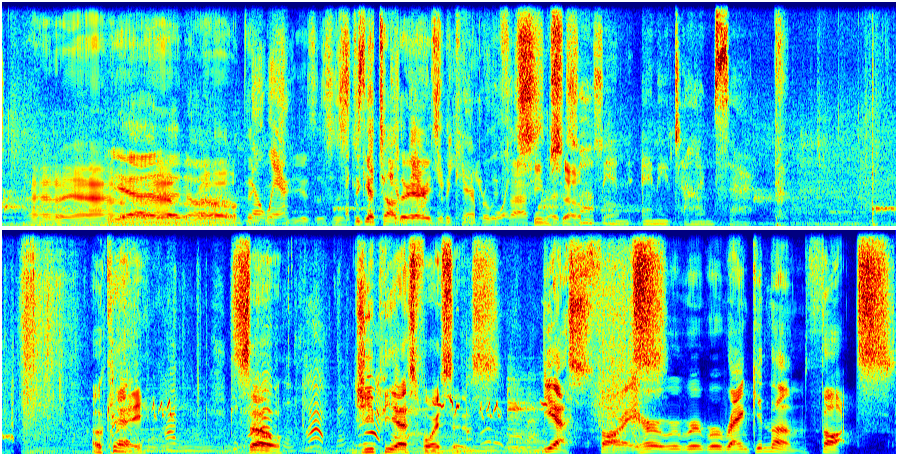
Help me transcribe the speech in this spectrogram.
I don't, I don't, Yeah, I don't no, know. I don't Nowhere. we should use this. This is to get to to other areas of the camp really voice. fast. Seems so. Pop in anytime, sir. Okay. So, GPS voices. Yes. Thoughts. All right, we're, we're, we're ranking them. Thoughts.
